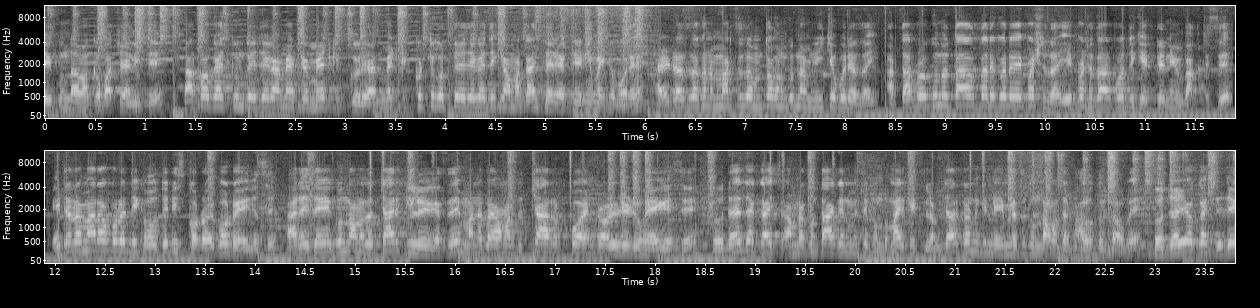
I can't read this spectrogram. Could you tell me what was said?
এই কিন্তু আমাকে বাঁচায় নিতে। তারপর গাছ কিন্তু এই জায়গায় আমি একটা মেট কিক করি। আর মেট কিক করতে করতে এই জায়গায় দেখি আমার ডান সাইডে একটা এনিমি খেয়ে পড়ে। আর এটা যখন মারতে যাব, তখন কিন্তু আমি নিচে পড়ে যাই। আর তারপর কিন্তু তাড়াতাড়ি করে এই পাশে যাই। এই পাশে তারপর দেখি একটা এনিমি ভাগতেছে এটারে মারার পরে দেখি ওদের স্কট ওয়াইপ হয়ে গেছে। আর এই জায়গায় কিন্তু আমাদের চার কিল হয়ে গেছে। মানে ভাই, আমাদের চার পয়েন্ট অলরেডি হয়ে গেছে। তো দেখা যাক গাইস আমরা কিন্তু আগের ম্যাচে কিন্তু মার খেয়েছিলাম। যার কারণে কিন্তু এই ম্যাচে কিন্তু আমাদের ভালো খেলতে হবে। তো যাই হোক গাইস যে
